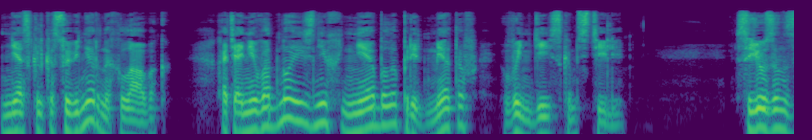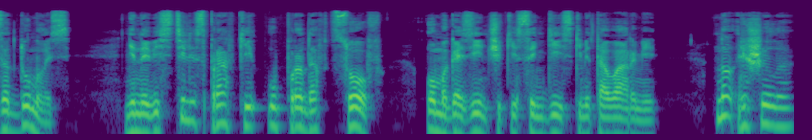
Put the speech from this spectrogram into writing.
несколько сувенирных лавок, хотя ни в одной из них не было предметов в индийском стиле. Сьюзен задумалась, не навести ли справки у продавцов о магазинчике с индийскими товарами, но решила,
